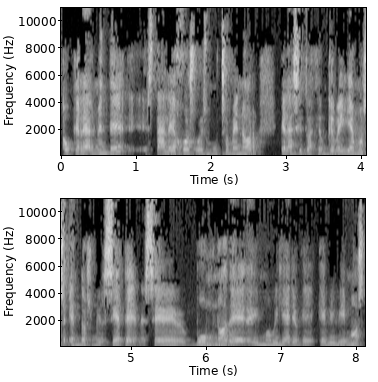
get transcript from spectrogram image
aunque realmente está lejos o es mucho menor que la situación que veíamos en 2007, en ese boom ¿no? de, inmobiliario que, vivimos.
